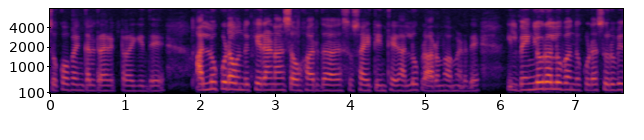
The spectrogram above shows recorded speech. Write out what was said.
ಸುಕೋ ಬ್ಯಾಂಕಲ್ಲಿ ಡೈರೆಕ್ಟರ್ ಆಗಿದ್ದೆ ಅಲ್ಲೂ ಕೂಡ ಒಂದು ಕಿರಾಣ ಸೌಹಾರ್ದ ಸೊಸೈಟಿ ಅಂತೇಳಿ ಅಲ್ಲೂ ಪ್ರಾರಂಭ ಮಾಡಿದೆ. ಇಲ್ಲಿ ಬೆಂಗಳೂರಲ್ಲೂ ಬಂದು ಕೂಡ ಸುರಭಿ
